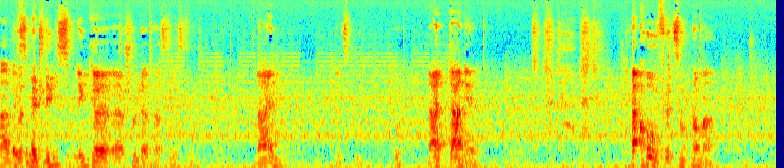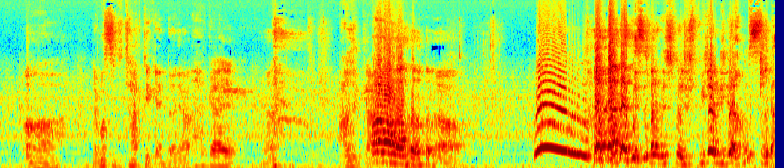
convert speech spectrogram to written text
Ah, Das mit links, linke äh, Schultertaste ist das. Nein. Jetzt gut. Gut. Nein, Daniel. Hör auf, jetzt such nochmal. Oh. Da musst du die Taktik ändern, ja. Ah, geil. ja. Ach, geil. Oh. Oh. Woo! das ist meine, meine Spieler, die da rumsliden.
